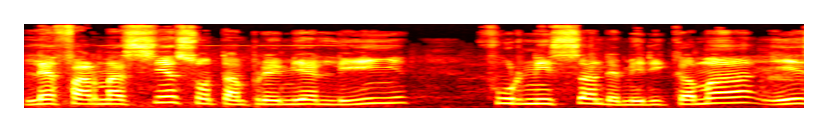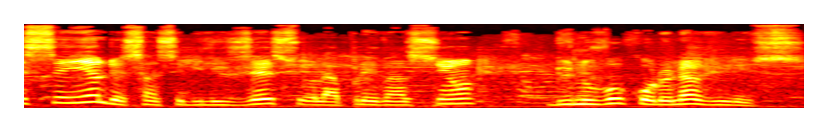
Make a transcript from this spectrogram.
Les pharmaciens sont en première ligne fournissant des médicaments et essayant de sensibiliser sur la prévention du nouveau coronavirus.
